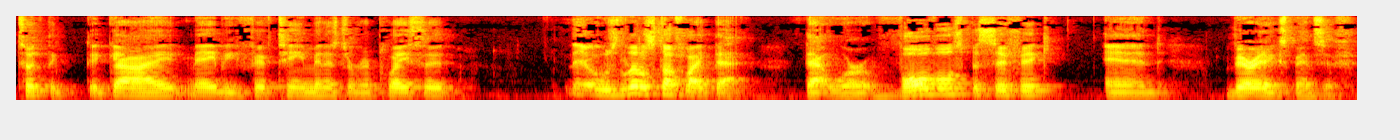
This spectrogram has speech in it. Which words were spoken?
Took the, the guy maybe 15 minutes to replace it. There was little stuff like that that were Volvo specific and very expensive,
